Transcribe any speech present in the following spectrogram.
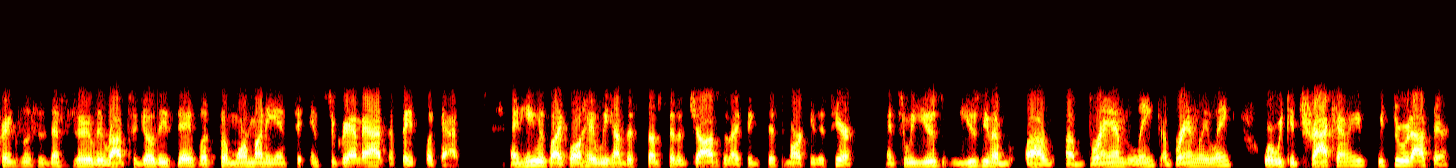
Craigslist is necessarily the route to go these days. Let's put more money into Instagram ads and Facebook ads. And he was like, well, hey, we have this subset of jobs that I think this market is here. And so we use using a, a, a brand link, a Brandly link, where we could track how many we threw it out there.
